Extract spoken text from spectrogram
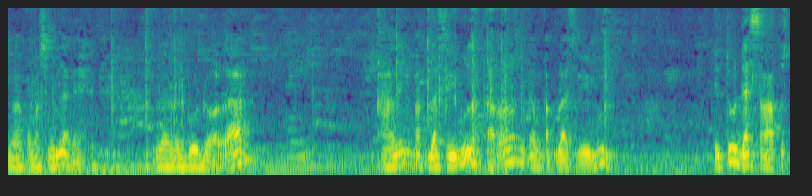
9,9 ya 9 ribu dolar kali 14 ribu lah taruh kita 14 ribu itu udah 138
